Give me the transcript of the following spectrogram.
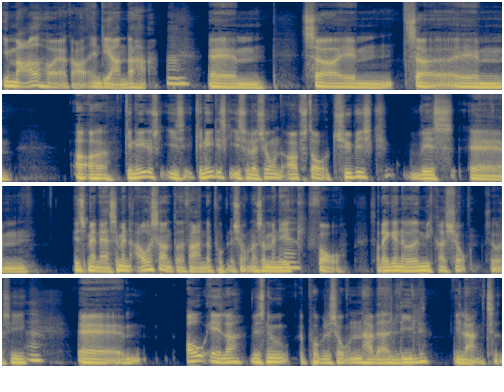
i meget højere grad, end de andre har. Mm. Øhm, så øhm, så øhm, og, og genetisk, is, genetisk isolation opstår typisk, hvis, øhm, hvis man er simpelthen afsondret fra andre populationer, så man Ja. ikke får, så der ikke er noget migration, så at sige. Ja. Øhm, og eller hvis nu populationen har været lille i lang tid,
